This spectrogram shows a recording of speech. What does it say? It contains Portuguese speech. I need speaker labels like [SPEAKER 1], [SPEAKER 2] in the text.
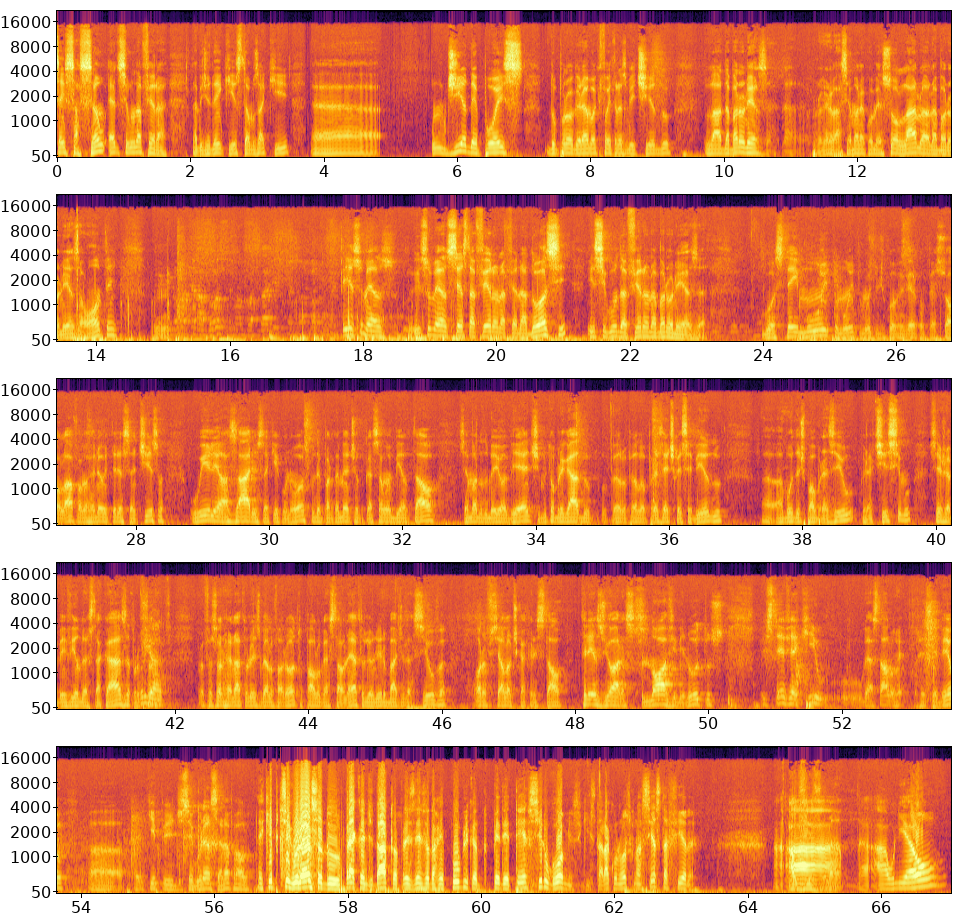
[SPEAKER 1] sensação é de segunda-feira, na medida em que estamos aqui é, um dia depois do programa que foi transmitido lá da Baronesa. Né? A semana começou lá na, na Baronesa ontem. Isso mesmo, isso mesmo. Sexta-feira na Fena Doce e segunda-feira na Baronesa. Gostei muito, muito, muito de conviver com o pessoal lá, foi uma reunião interessantíssima. William Azário está aqui conosco, Departamento de Educação Ambiental, Semana do Meio Ambiente. Muito obrigado pelo, pelo presente recebido. A Muda de Pau Brasil, gratíssimo. Seja bem-vindo a esta casa. Professor, obrigado. Professor Renato Luiz Melo Varoto, Paulo Gastal Neto, Leoniro Bade da Silva, hora oficial Ótica Cristal, 13 horas 9 minutos. Esteve aqui, o, o Gastalo recebeu a, a, equipe de segurança, né, Paulo? A
[SPEAKER 2] equipe de segurança do pré-candidato à presidência da República, do PDT, Ciro Gomes, que estará conosco na sexta-feira. Ao vivo, né? A, a União,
